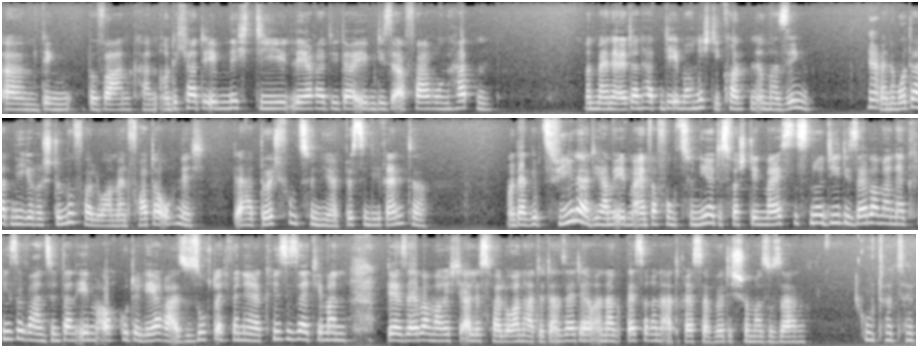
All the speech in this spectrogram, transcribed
ähm, Dingen bewahren kann. Und ich hatte eben nicht die Lehrer, die da eben diese Erfahrungen hatten. Und meine Eltern hatten die eben auch nicht, die konnten immer singen. Ja. Meine Mutter hat nie ihre Stimme verloren, mein Vater auch nicht. Der hat durchfunktioniert bis in die Rente. Und da gibt es viele, die haben eben einfach funktioniert. Das verstehen meistens nur die, die selber mal in der Krise waren, sind dann eben auch gute Lehrer. Also sucht euch, wenn ihr in der Krise seid, jemanden, der selber mal richtig alles verloren hatte. Dann seid ihr an einer besseren Adresse, würde ich schon mal so sagen. Guter Tipp.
